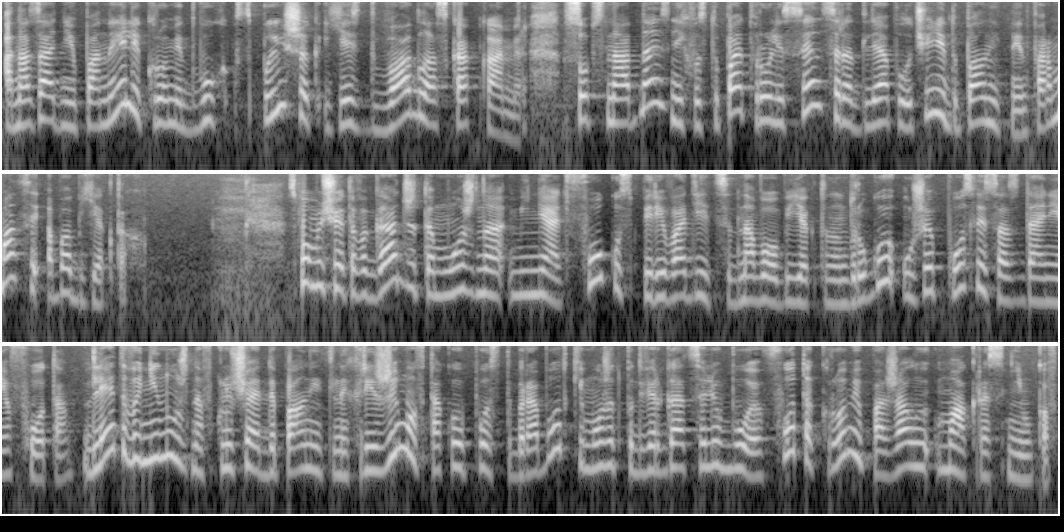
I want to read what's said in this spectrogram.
А на задней панели, кроме двух вспышек, есть два глазка камер. Собственно, одна из них выступает в роли сенсора для получения дополнительной информации об объектах. С помощью этого гаджета можно менять фокус, переводить с одного объекта на другой уже после создания фото. Для этого не нужно включать дополнительных режимов. Такой постобработке может подвергаться любое фото, кроме, пожалуй, макроснимков.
